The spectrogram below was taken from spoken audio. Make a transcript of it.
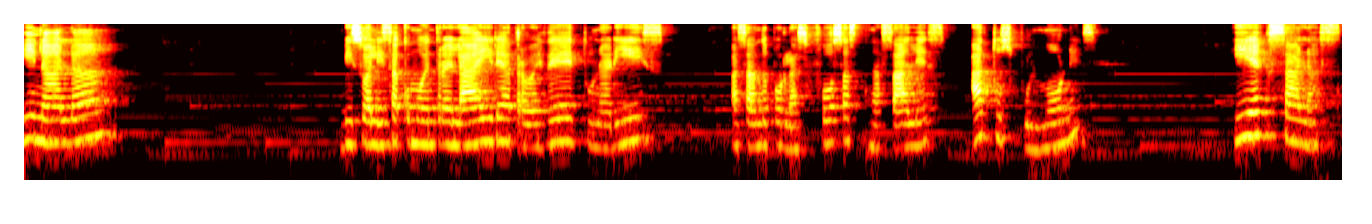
Inhala. Visualiza cómo entra el aire a través de tu nariz, pasando por las fosas nasales a tus pulmones. Y exhalas,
